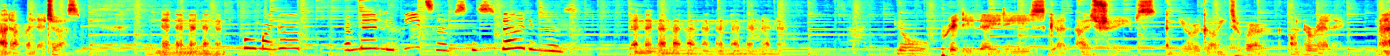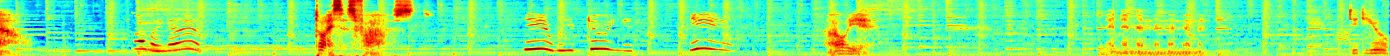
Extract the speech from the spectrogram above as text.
I don't really trust. No, no, no, no, no. Oh my god, a manly biceps is guiding us. No, no, no, no, no, no, no, no, no, no. You pretty ladies got nice shapes, and you're going to work on the railing now. Oh my god, Twice as fast. yeah, we're doing it. Yeah. Oh yeah. No, no, no, no, no, no, no. Did you,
